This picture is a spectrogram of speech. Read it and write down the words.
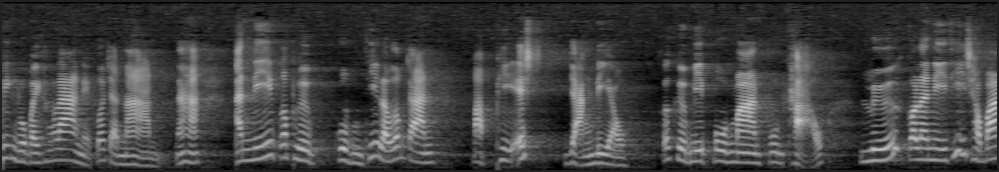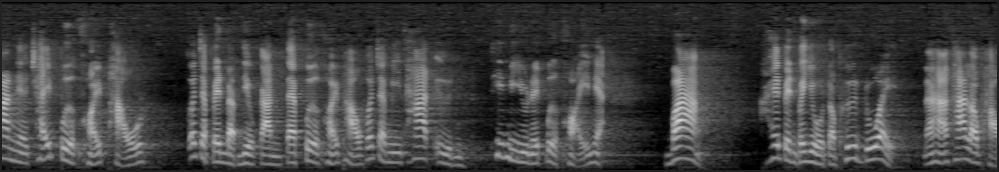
วิ่งลงไปข้างล่างเนี่ยก็จะนานนะคะอันนี้ก็คือกลุ่มที่เราต้องการปรับ pH อย่างเดียว ก็คือมีปูนมานปูนขาว หรือกรณีที่ชาวบ้านเนี่ยใช้เปลือกหอยเผา ก็จะเป็นแบบเดียวกัน แต่เปลือกหอยเผาก็จะมีธาตุอื่น ที่มีอยู่ในเปลือกหอยเนี่ยบ้างให้เป็นประโยชน์ต่อพืชด้วยนะคะถ้าเราเผา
